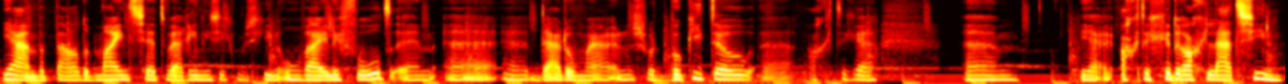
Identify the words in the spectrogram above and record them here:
ja, een bepaalde mindset waarin hij zich misschien onveilig voelt. En daardoor maar een soort Bokito-achtige um, ja, achtig gedrag laat zien.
